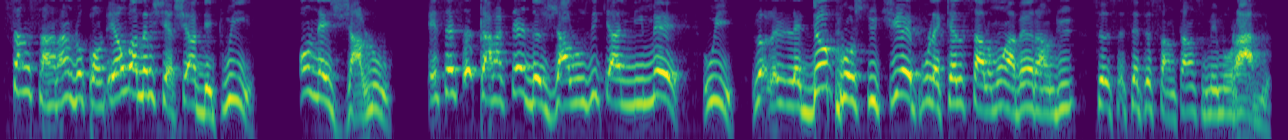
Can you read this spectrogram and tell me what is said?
sans s'en rendre compte. Et on va même chercher à détruire. On est jaloux. Et c'est ce caractère de jalousie qui a animé, oui, les deux prostituées pour lesquelles Salomon avait rendu cette sentence mémorable.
